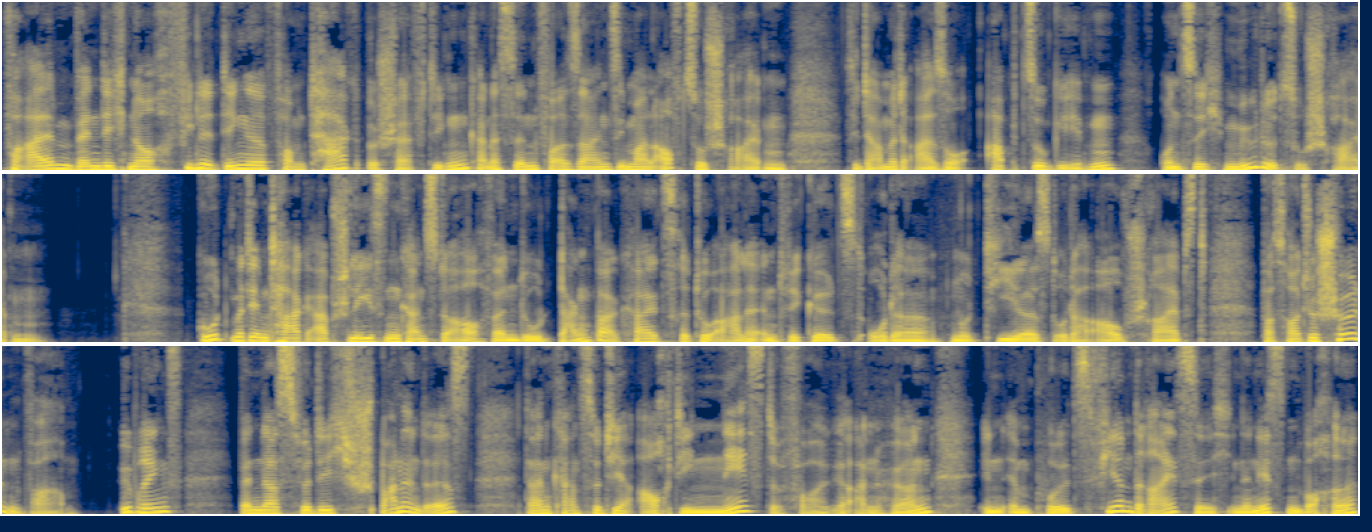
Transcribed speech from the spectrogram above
Vor allem, wenn dich noch viele Dinge vom Tag beschäftigen, kann es sinnvoll sein, sie mal aufzuschreiben, sie damit also abzugeben und sich müde zu schreiben. Gut mit dem Tag abschließen kannst du auch, wenn du Dankbarkeitsrituale entwickelst oder notierst oder aufschreibst, was heute schön war. Übrigens, wenn das für dich spannend ist, dann kannst du dir auch die nächste Folge anhören. In Impuls 34 in der nächsten Woche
